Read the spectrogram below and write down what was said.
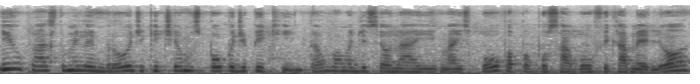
E o plástico me lembrou de que tínhamos polpa de piqui. Então, vamos adicionar aí mais polpa para o sabor ficar melhor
